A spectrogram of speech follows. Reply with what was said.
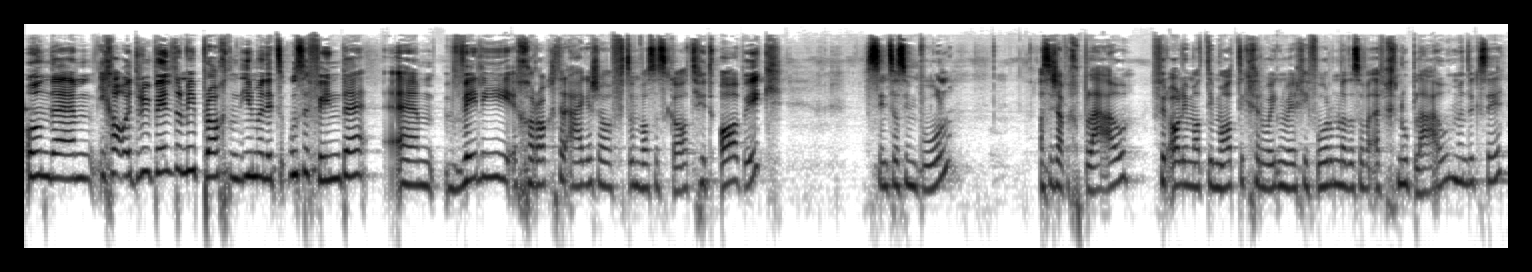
Und ähm, ich habe euch drei Bilder mitgebracht und ihr müsst jetzt herausfinden, ähm, welche Charaktereigenschaft, um was es geht heute Abend. Sind so Symbole. Also es ist einfach blau für alle Mathematiker, die irgendwelche Formeln oder so, einfach nur blau, müsst ihr sehen.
